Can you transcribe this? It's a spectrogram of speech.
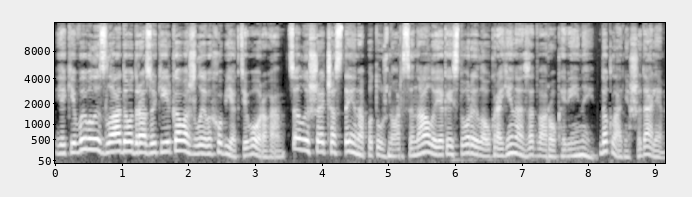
які вивели з ладу одразу кілька важливих об'єктів ворога. Це лише частина потужного арсеналу, який створила Україна за два роки війни. Докладніше далі.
